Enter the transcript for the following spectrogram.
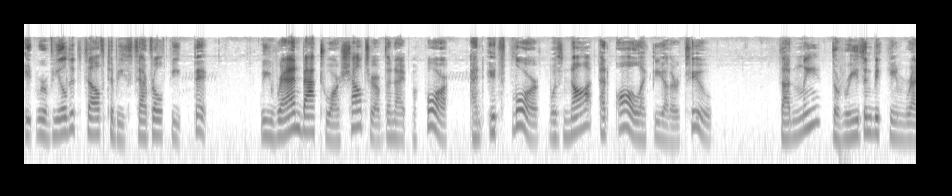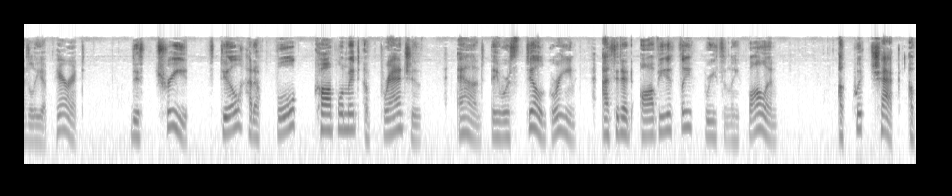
it revealed itself to be several feet thick. We ran back to our shelter of the night before, and its floor was not at all like the other two. Suddenly, the reason became readily apparent. This tree still had a full complement of branches, and they were still green, as it had obviously recently fallen. A quick check of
